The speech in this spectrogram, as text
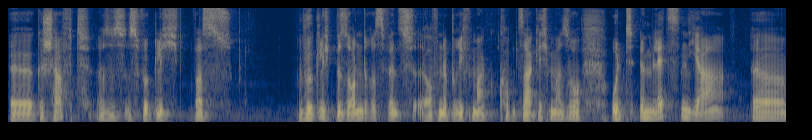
äh, geschafft. Also es ist wirklich was wirklich Besonderes, wenn es auf eine Briefmarke kommt, sag ich mal so. Und im letzten Jahr, äh,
